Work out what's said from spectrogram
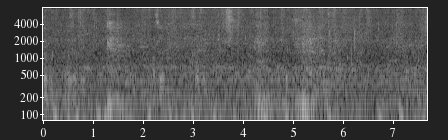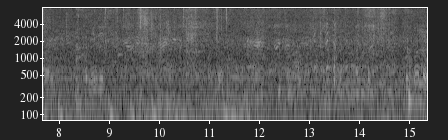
तो कुठं? असं. असं. सर्व. ते मिठाई मिठाई एकूच रे. मिठाई दोन दोन दूध द्या.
